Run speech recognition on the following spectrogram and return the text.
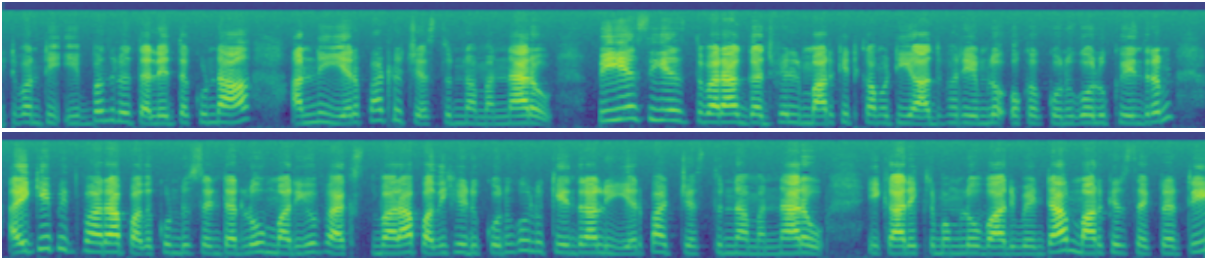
ఎటువంటి ఇబ్బందులు తలెత్తకుండా అన్ని ఏర్పాట్లు చేస్తున్నామన్నారు. పిఎస్సిఎస్ ద్వారా గజ్వేల్ మార్కెట్ కమిటీ ఆధ్వర్యంలో ఒక కొనుగోలు కేంద్రం ఐకేపీ ద్వారా పదకొండు సెంటర్లు మరియు ఫ్యాక్స్ ద్వారా పదిహేడు కొనుగోలు కేంద్రాలు ఏర్పాటు చేస్తున్నామన్నారు. ఈ కార్యక్రమంలో వారి వెంట market secretary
